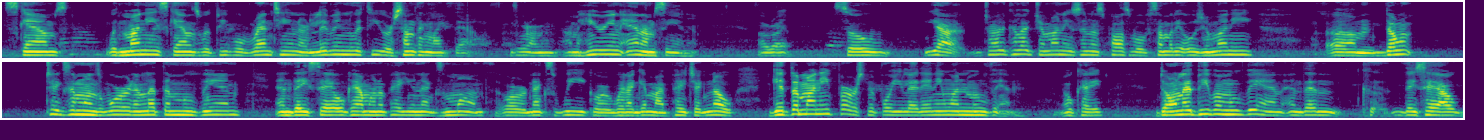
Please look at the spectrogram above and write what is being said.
scams with money, scams with people renting or living with you or something like that. That's what I'm, I'm hearing and I'm seeing it. All right. So, yeah, try to collect your money as soon as possible. If somebody owes you money, um, don't take someone's word and let them move in and they say, okay, I'm going to pay you next month or next week or when I get my paycheck. No, get the money first before you let anyone move in. Okay. Don't let people move in and then they say, I'll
